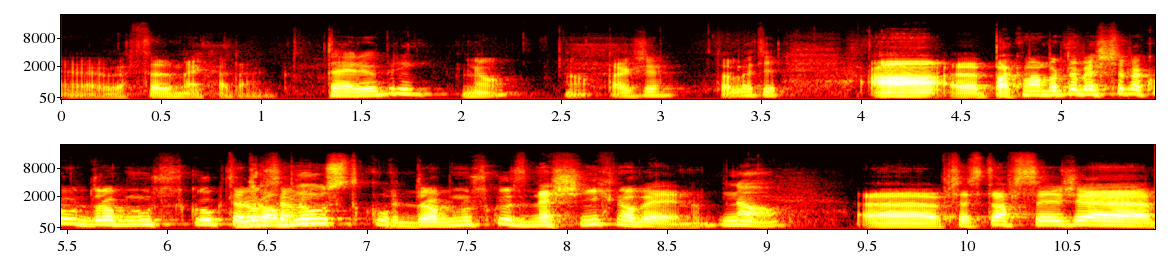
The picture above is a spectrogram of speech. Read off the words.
e, ve filmech a tak. To je dobrý. No, no, takže tohle ti. A e, pak mám pro tebe ještě takovou drobnůstku, kterou Drobnůstku. jsem... Drobnůstku z dnešních novin. No. Představ si, že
